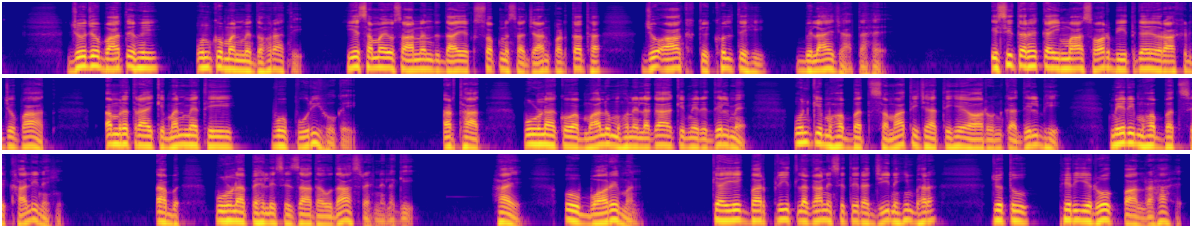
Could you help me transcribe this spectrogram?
जो जो बातें हुई, उनको मन में दोहराती। ये समय उस आनंददायक स्वप्न सा जान पड़ता था, जो आँख के खुलते ही बिलाए जाता है। इसी तरह कई मास और बीत गए और आखिर जो बात अमृत राय के मन में थी, वो पूरी हो गई। अर्थात पूर्णा को अब मालूम होने लगा कि मेरे दिल में उनकी मोहब्बत समाती जाती है और उनका दिल भी मेरी मोहब्बत से खाली नहीं। अब पूर्णा पहले से ज़्यादा उदास रहने लगी। हाय, ओ बौरे मन, क्या एक बार प्रीत लगाने से तेरा जी नहीं भरा, जो तू फिर ये रोग पाल रहा है?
